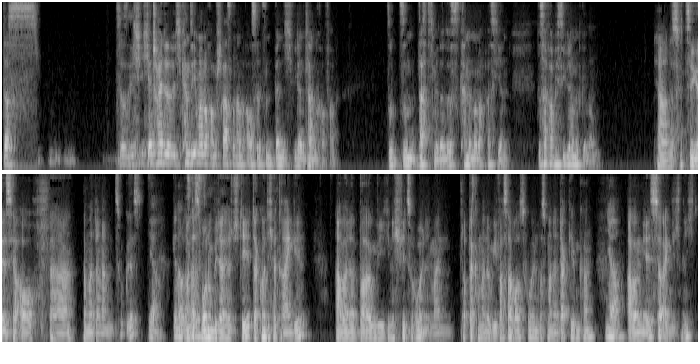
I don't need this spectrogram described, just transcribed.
Das, das ich, ich entscheide, ich kann sie immer noch am Straßenrand aussetzen, wenn ich wieder einen klaren Kopf habe. So, so dachte ich mir, das kann immer noch passieren. Deshalb habe ich sie wieder mitgenommen. Ja, und das Witzige ist ja auch, äh, wenn man dann am Zug ist Ja, genau. und das Wohnmobil da halt steht, da konnte ich halt reingehen, aber da war irgendwie nicht viel zu holen. Ich meine, ich glaube, da kann man irgendwie Wasser rausholen, was man dann Duck geben kann, Ja. aber mehr ist ja eigentlich nicht.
